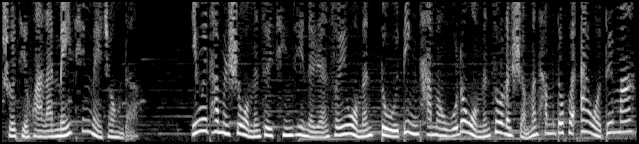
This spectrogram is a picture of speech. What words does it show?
说起话来没轻没重的。因为他们是我们最亲近的人，所以我们笃定他们无论我们做了什么，他们都会爱我，对吗？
